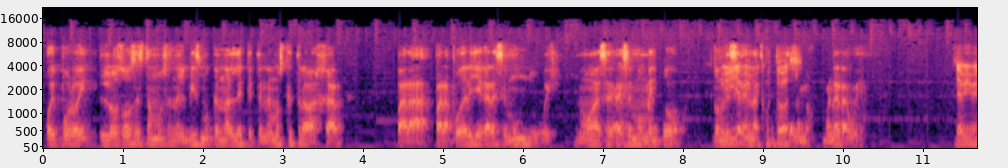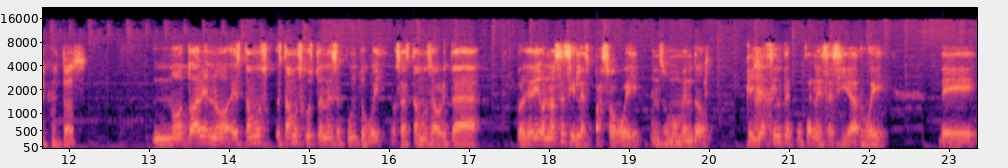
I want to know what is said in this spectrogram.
hoy por hoy, los dos estamos en el mismo canal de que tenemos que trabajar para, para poder llegar a ese mundo, güey, ¿no? A ese, a ese momento donde se ven las cosas de la mejor manera, güey. ¿Ya viven juntos? No, todavía no. Estamos, estamos justo en ese punto, güey. O sea, estamos ahorita. Porque digo, no sé si les pasó, güey, en su momento, que ya sientes esa necesidad, güey, de,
